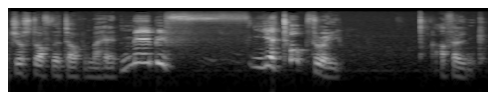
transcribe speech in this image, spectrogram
Just off the top of my head. Maybe, yeah, top three, I think.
